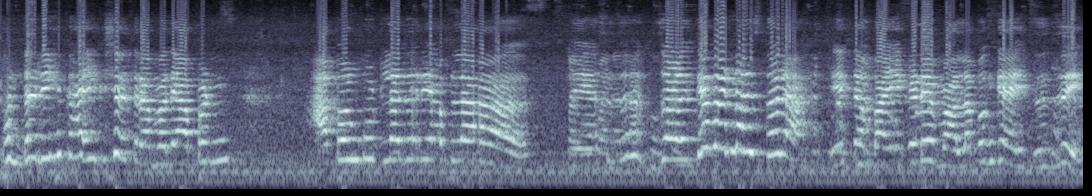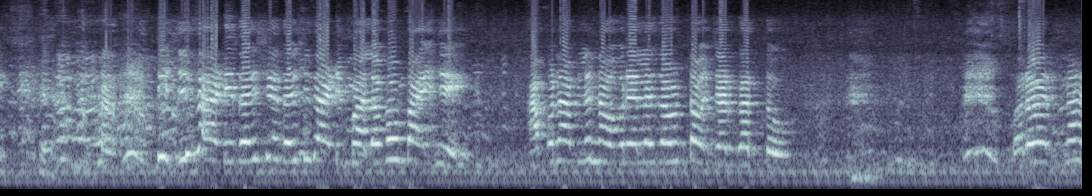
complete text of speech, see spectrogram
पण तरी काही क्षेत्रामध्ये आपण आपण कुठला तरी आपला जळके पण नसतो ना. येत्या बाईकडे मला पण घ्यायचंच आहे तिची साडी तशी तशी साडी मला पण पाहिजे. आपण आपल्या नवऱ्याला जाऊन टॉर्चर करतो. बरोबर ना?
